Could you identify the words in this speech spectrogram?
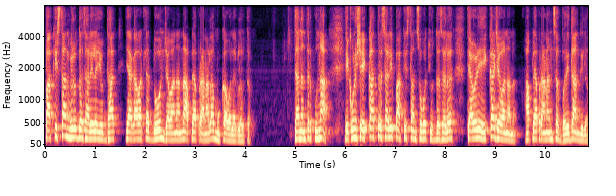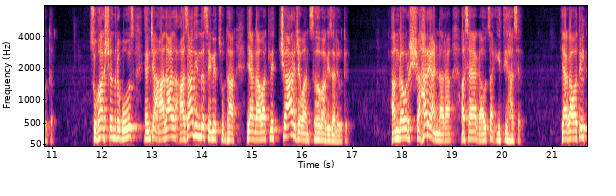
पाकिस्तान विरुद्ध झालेल्या युद्धात या गावातल्या दोन जवानांना आपल्या प्राणाला मुकावं लागलं होतं. त्यानंतर पुन्हा एकोणीसशे एकाहत्तर साली पाकिस्तानसोबत युद्ध झालं. त्यावेळी एका जवानानं आपल्या प्राणांचं बलिदान दिलं होतं. सुभाषचंद्र बोस यांच्या आदा आझाद हिंद सेनेत सुद्धा या गावातले चार जवान सहभागी झाले होते. अंगावर शहारे आणणारा असा या गावचा इतिहास आहे. या गावातील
